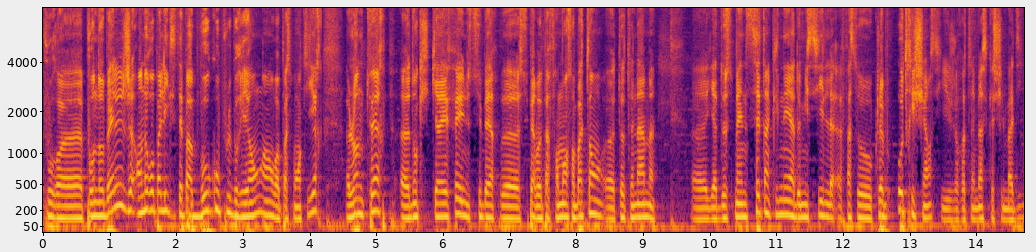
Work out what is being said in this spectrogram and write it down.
pour euh, pour nos Belges. En Europa League, c'était pas beaucoup plus brillant, hein, on va pas se mentir. Euh, L'Antwerp, euh, donc qui avait fait une superbe euh, superbe performance en battant euh, Tottenham euh, il y a deux semaines, s'est incliné à domicile face au club autrichien, si je retiens bien ce qu'Achille m'a dit,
